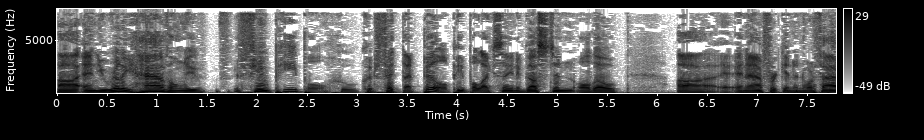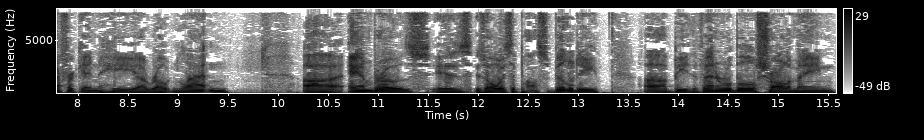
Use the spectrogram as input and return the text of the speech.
Uh, and you really have only a few people who could fit that bill. People like St. Augustine, although uh, an African, a North African, he uh, wrote in Latin. Uh, Ambrose is is always a possibility. Bede the Venerable, Charlemagne,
